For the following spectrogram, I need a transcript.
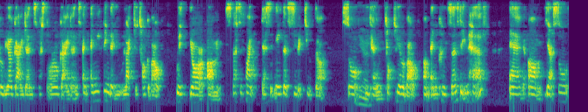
career guidance, pastoral guidance, and anything that you would like to talk about with your um, specified designated civic tutor. So yeah. you can talk to him about um, any concerns that you have. And um, yeah, so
